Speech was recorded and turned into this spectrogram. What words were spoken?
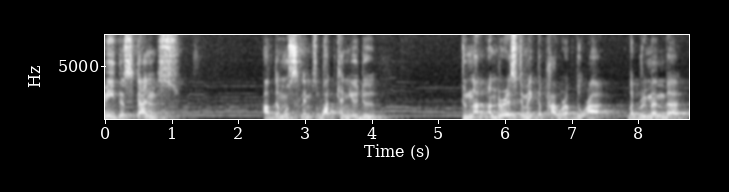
be the stance of the Muslims? What can you do? Do not underestimate the power of dua. But remember,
